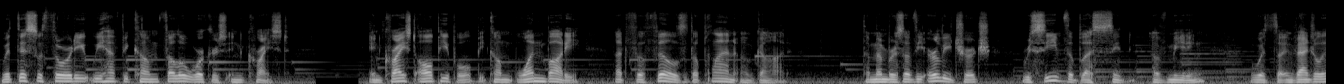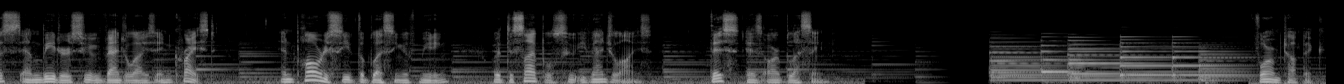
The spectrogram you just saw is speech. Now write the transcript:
With this authority, we have become fellow workers in Christ. In Christ, all people become one body that fulfills the plan of God. The members of the early church received the blessing of meeting with the evangelists and leaders who evangelize in Christ. And Paul received the blessing of meeting with disciples who evangelize. This is our blessing. Forum topic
